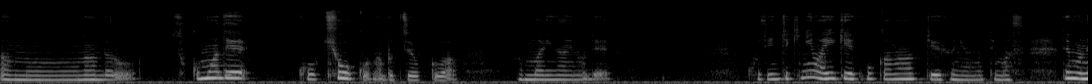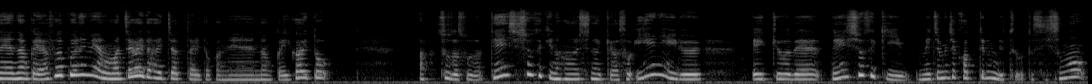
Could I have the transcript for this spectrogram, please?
あのー、なんだろうそこまでこう強固な物欲はあんまりないので個人的にはいい傾向かなっていうふうに思ってます。でもねなんか Yahoo プレミアム間違えて入っちゃったりとかねなんか意外とあそうだそうだ電子書籍の話しなきゃそう家にいる影響で電子書籍めちゃめちゃ買ってるんですよ。私その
